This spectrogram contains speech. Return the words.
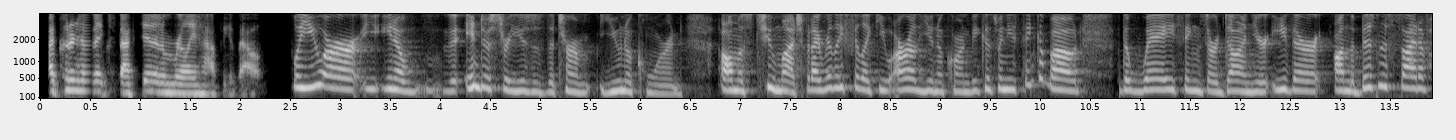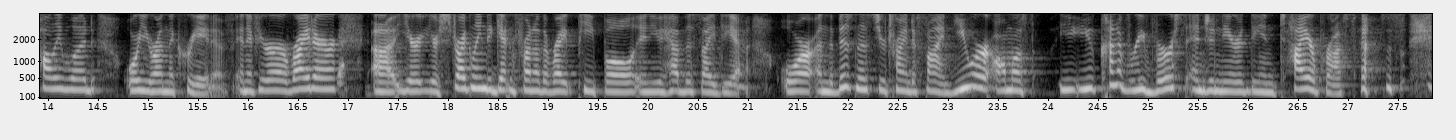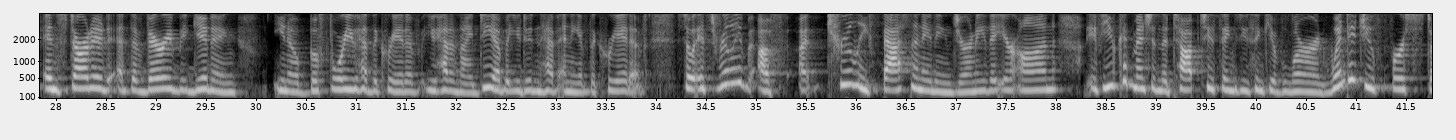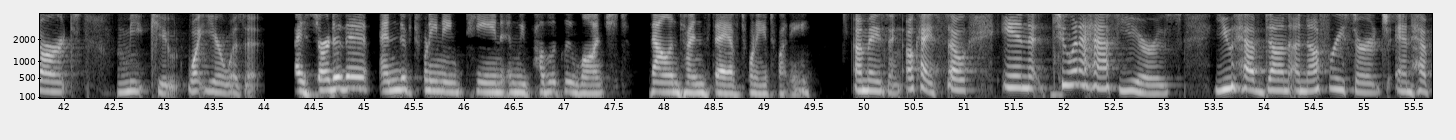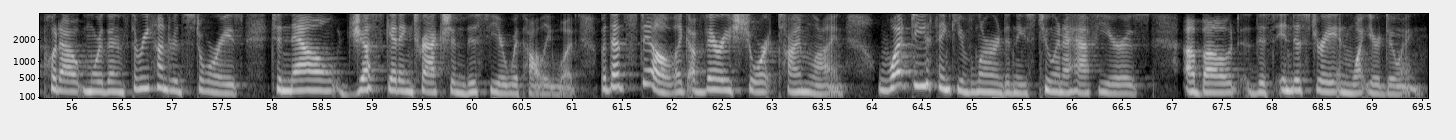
I couldn't have expected and I'm really happy about. Well, you are, you know, the industry uses the term unicorn almost too much, but I really feel like you are a unicorn because when you think about the way things are done, you're either on the business side of Hollywood or you're on the creative. And if you're a writer, uh, you're you're struggling to get in front of the right people, and you have this idea, or on the business, you're trying to find. You are almost you, you kind of reverse engineered the entire process and started at the very beginning you know before you had the creative you had an idea but you didn't have any of the creative. So it's really a, a, truly fascinating journey that you're on. If you could mention the top two things you think you've learned when did you first start meet cute? What year was it? I started it end of 2019 and we publicly launched valentine's day of 2020 Amazing. Okay, so in two and a half years, you have done enough research and have put out more than 300 stories to now just getting traction this year with Hollywood. But that's still like a very short timeline. What do you think you've learned in these two and a half years about this industry and what you're doing?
